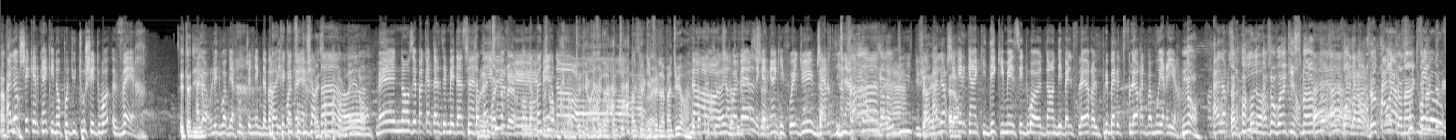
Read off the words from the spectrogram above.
Ah, fou. Alors, chez quelqu'un qui n'a pas du tout ses doigts verts. C'est-à-dire Alors, les doigts verts, faut tenir d'avoir Bah, des quelqu'un doigts qui fait du. Bah, ils sont jardin. pas dans le nez, euh, non Mais non, c'est pas quand t'as des médecins. C'est de la Les peinture. verts, C'est de la même. peinture. Mais non. Quelqu'un qui fait de la peinture. Quelqu'un qui fait de la peinture. Non, de la peinture, les de doigts verts, c'est village. quelqu'un qui fait du Du jardinage. jardin, bah, elle dit, du jardin. Alors, c'est Alors. quelqu'un qui, dès qu'il met ses doigts dans des belles fleurs, le plus belle fleur, elle va mourir. Non. Alors. Ah, j'en vois un qui se meurt. ah, Je crois-. Alors, je crois qu'il y en a un foot qu'on a vélo, déluché,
